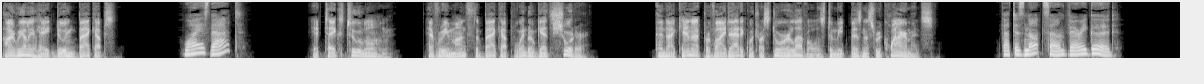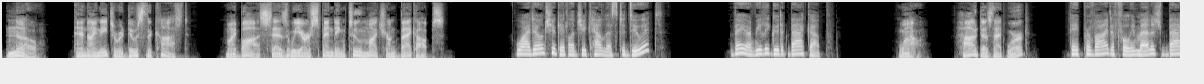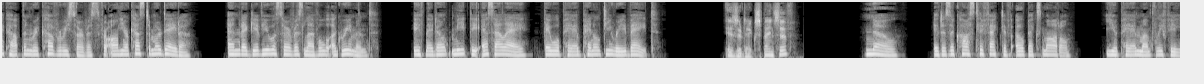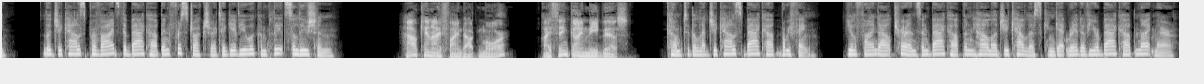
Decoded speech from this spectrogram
I really hate doing backups. Why is that? It takes too long. Every month the backup window gets shorter. And I cannot provide adequate restore levels to meet business requirements. That does not sound very good. No. And I need to reduce the cost. My boss says we are spending too much on backups. Why don't you get Logicalis to do it? They are really good at backup. Wow. How does that work? They provide a fully managed backup and recovery service for all your customer data. And they give you a service level agreement. If they don't meet the SLA, they will pay a penalty rebate. Is it expensive? No. It is a cost-effective OPEX model. You pay a monthly fee. Logicalis provides the backup infrastructure to give you a complete solution. How can I find out more? I think I need this. Come to the Logicalis backup briefing. You'll find out trends in backup and how Logicalis can get rid of your backup nightmare.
